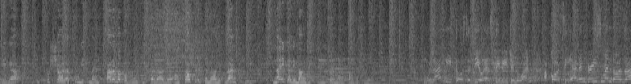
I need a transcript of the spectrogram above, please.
ideya, diskusyon at commitments para mapabuti palalo ang socio-economic landscape ng ikalimang distrito ng Pangasinan. Dito sa DOST Region 1, ako si Ellen Grace Mendoza,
